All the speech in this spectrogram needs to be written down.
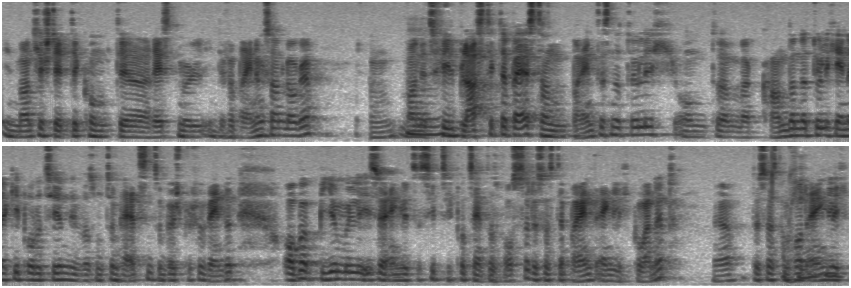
In manche Städte kommt der Restmüll in die Verbrennungsanlage. Ähm, Wenn jetzt viel Plastik dabei ist, dann brennt es natürlich und äh, man kann dann natürlich Energie produzieren, was man zum Heizen zum Beispiel verwendet. Aber Biomüll ist ja eigentlich zu 70 Prozent aus Wasser, das heißt, der brennt eigentlich gar nicht. Ja. Das heißt, man hat eigentlich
